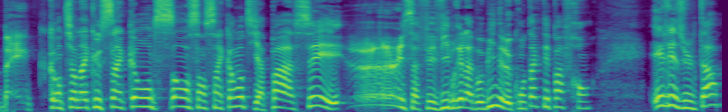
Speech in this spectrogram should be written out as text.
bah, quand il n'y en a que 50, 100, 150, il n'y a pas assez euh, et, ça fait vibrer la bobine et le contact n'est pas franc. Et résultat,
